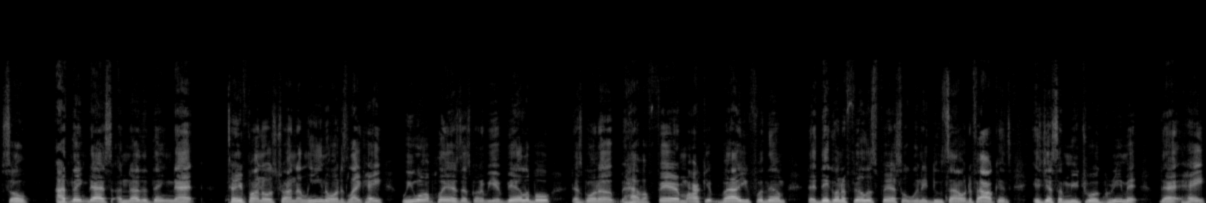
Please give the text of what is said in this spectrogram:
So I think that's another thing that Terry Fontenot is trying to lean on. Is like, hey, we want players that's going to be available, that's going to have a fair market value for them, that they're going to feel is fair. So when they do sign with the Falcons, it's just a mutual agreement that hey,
